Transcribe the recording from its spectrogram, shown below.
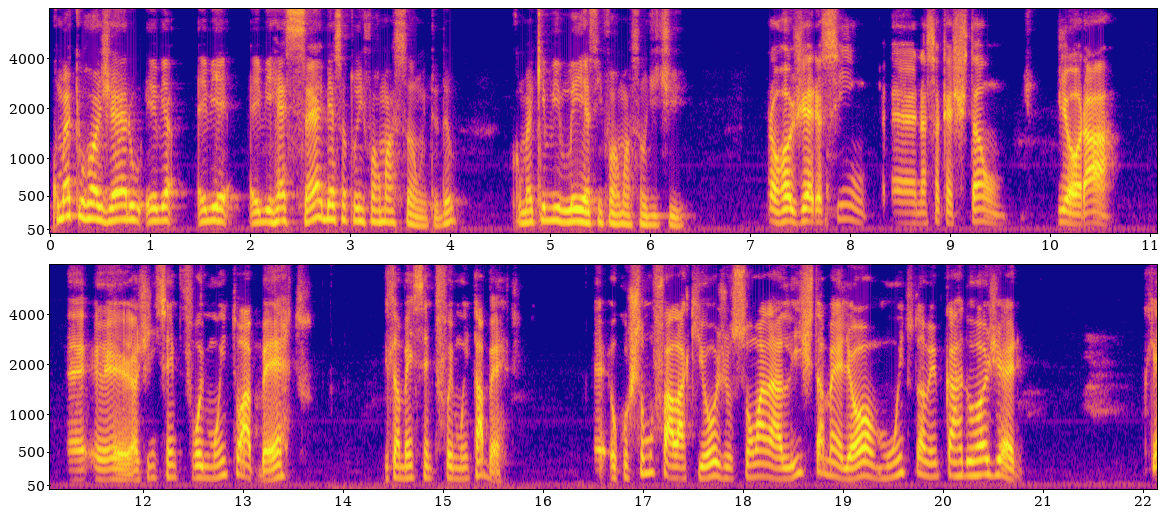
como é que o Rogério ele, ele, ele recebe essa tua informação, entendeu? Como é que ele lê essa informação de ti? O Rogério, assim, é, nessa questão de melhorar, é, é, a gente sempre foi muito aberto e também sempre foi muito aberto. É, eu costumo falar que hoje eu sou um analista melhor, muito também por causa do Rogério. Porque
